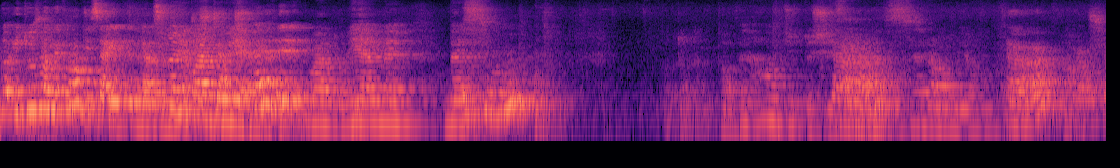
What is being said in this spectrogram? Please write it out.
no i dużo wychodzi za jeden raz. No i 24. ładujemy, ładujemy bez... Mhm. Bo to nam to wychodzi, to się Tak. zaraz zrobią. Tak, proszę.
